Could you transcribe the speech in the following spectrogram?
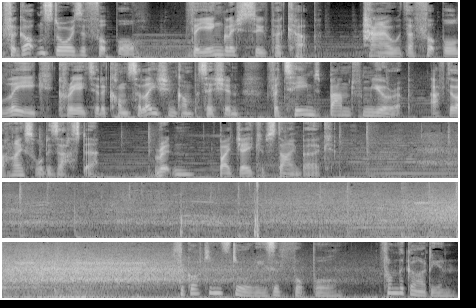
Forgotten Stories of Football, the English Super Cup, how the Football League created a consolation competition for teams banned from Europe after the Heysel disaster. Written by Jacob Steinberg. Forgotten Stories of Football from The Guardian.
